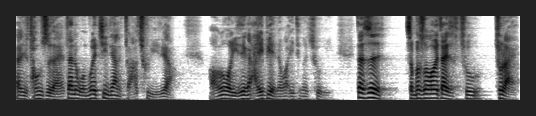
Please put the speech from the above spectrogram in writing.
那就同时来，但是我们会尽量把它处理掉。哦，如果已经癌变的话，一定会处理。但是什么时候会再出出来？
